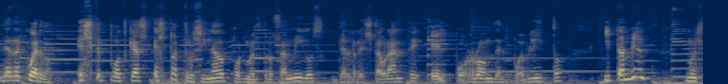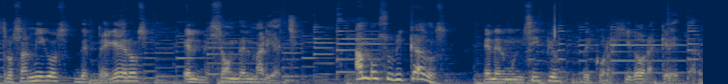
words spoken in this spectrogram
Le recuerdo, este podcast es patrocinado por nuestros amigos del restaurante El Porrón del Pueblito y también nuestros amigos de Pegueros, El Mesón del Mariachi, ambos ubicados en el municipio de Corregidora, Querétaro.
